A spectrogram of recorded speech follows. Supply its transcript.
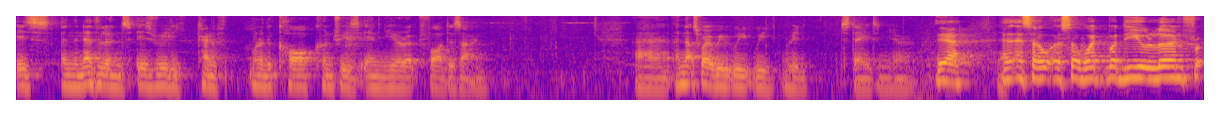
is in the Netherlands is really kind of one of the core countries in Europe for design, uh, and that's why we, we, we really stayed in Europe. Yeah. And, and so so what what do you learn from?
